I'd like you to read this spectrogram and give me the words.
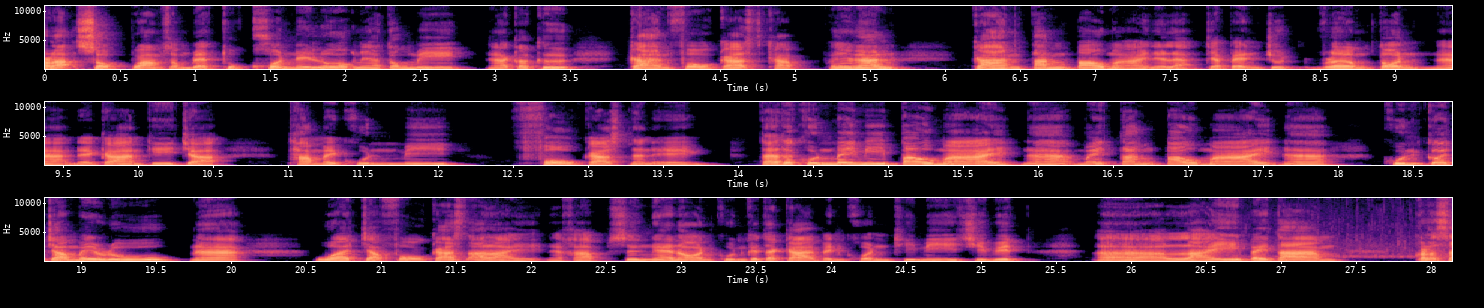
ประสบความสำเร็จทุกคนในโลกนี้ต้องมีนะก็คือการโฟกัสครับ เพราะฉะนั้นการตั้งเป้าหมายนี่แหละ จะเป็นจุดเริ่มต้นนะในการที่จะทำให้คุณมีโฟกัสนั่นเอง แต่ถ้าคุณไม่มีเป้าหมายนะฮะไม่ตั้งเป้าหมายนะฮะ คุณก็จะไม่รู้นะว่าจะโฟกัสอะไรนะครับ ซึ่งแน่นอนคุณก็จะกลายเป็นคนที่มีชีวิตไหลไปตามกระแส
